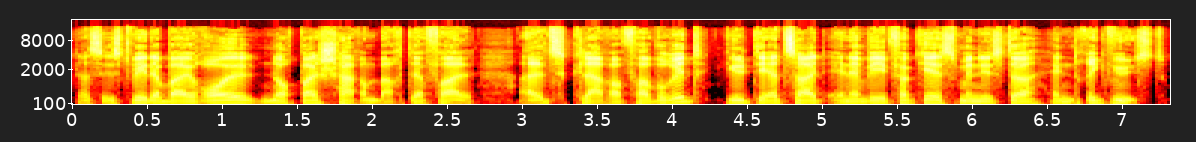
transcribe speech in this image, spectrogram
Das ist weder bei Reul noch bei Scharrenbach der Fall. Als klarer Favorit gilt derzeit NRW-Verkehrsminister Hendrik Wüst.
